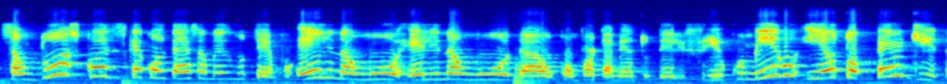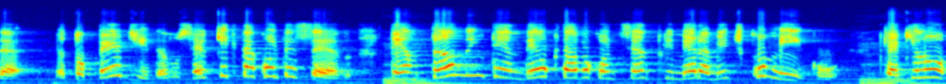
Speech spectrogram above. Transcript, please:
São duas coisas que acontecem ao mesmo tempo. Ele não, ele não muda o comportamento dele frio comigo e eu tô perdida. Eu tô perdida, eu não sei o que está acontecendo. Uhum. Tentando entender o que estava acontecendo primeiramente comigo. Uhum. Que aquilo,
